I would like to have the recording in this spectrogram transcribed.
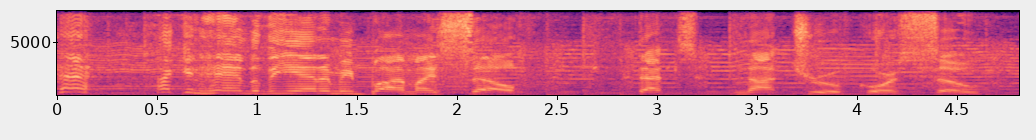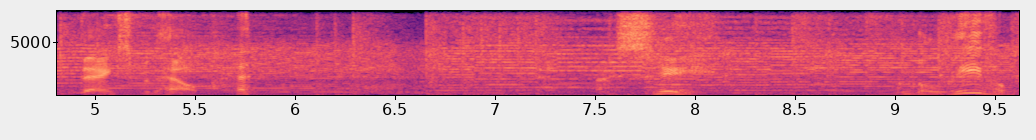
I can handle the enemy by myself. That's not true, of course, so thanks for the help. I see. Unbelievable.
